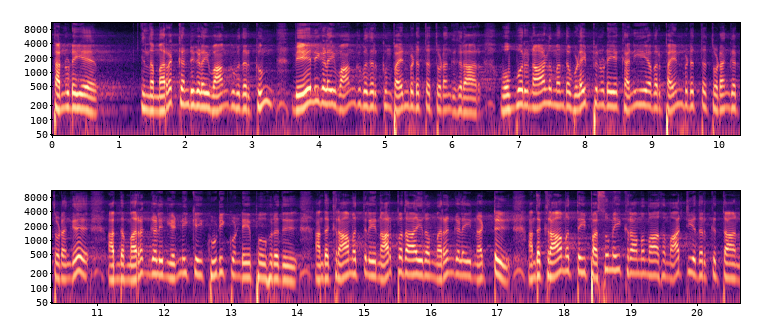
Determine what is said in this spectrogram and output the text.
தன்னுடைய இந்த மரக்கன்றுகளை வாங்குவதற்கும் வேலிகளை வாங்குவதற்கும் பயன்படுத்த தொடங்குகிறார். ஒவ்வொரு நாளும் அந்த உழைப்பினுடைய கனியை அவர் பயன்படுத்த தொடங்க தொடங்க அந்த மரங்களின் எண்ணிக்கை கூடிக்கொண்டே போகிறது. அந்த கிராமத்திலே நாற்பதாயிரம் மரங்களை நட்டு அந்த கிராமத்தை பசுமை கிராமமாக மாற்றியதற்குத்தான்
